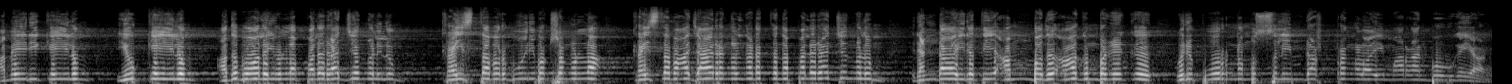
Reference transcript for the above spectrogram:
അമേരിക്കയിലും യു കെയിലും അതുപോലെയുള്ള പല രാജ്യങ്ങളിലും ക്രൈസ്തവർ ഭൂരിപക്ഷമുള്ള ക്രൈസ്തവ ആചാരങ്ങൾ നടക്കുന്ന പല രാജ്യങ്ങളും രണ്ടായിരത്തി അമ്പത് ആകുമ്പോഴേക്ക് ഒരു പൂർണ മുസ്ലിം രാഷ്ട്രങ്ങളായി മാറാൻ പോവുകയാണ്.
